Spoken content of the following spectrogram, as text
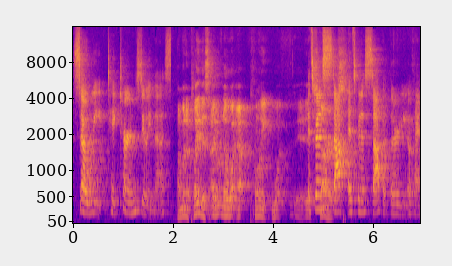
So we take turns doing this. I'm gonna play this. I don't know what at point what it it's gonna starts. stop. It's gonna stop at 30. Okay.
